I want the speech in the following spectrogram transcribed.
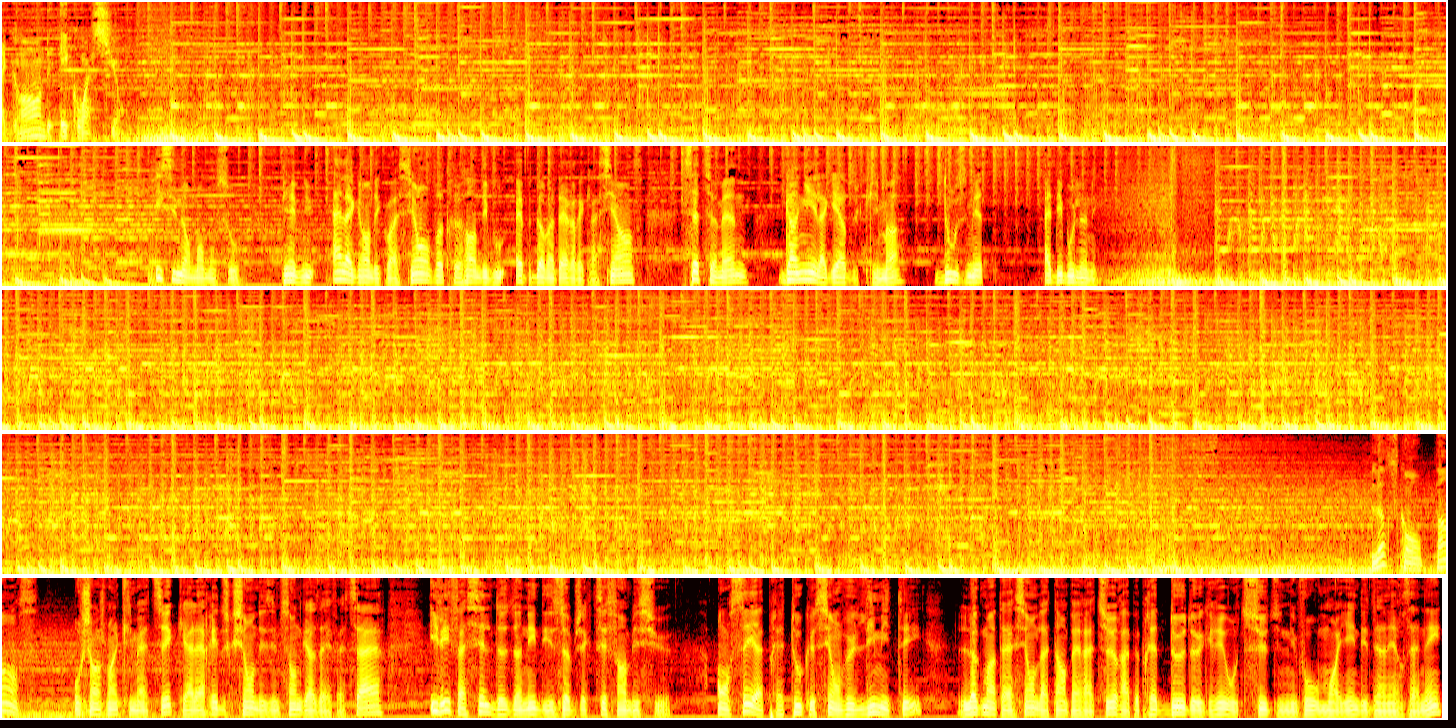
La grande équation. Ici Normand Mousseau. Bienvenue à La Grande Équation, votre rendez-vous hebdomadaire avec la science. Cette semaine, gagner la guerre du climat, 12 mythes à déboulonner. Lorsqu'on pense au changement climatique et à la réduction des émissions de gaz à effet de serre, il est facile de donner des objectifs ambitieux. On sait après tout que si on veut limiter l'augmentation de la température à peu près 2 degrés au-dessus du niveau moyen des dernières années,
